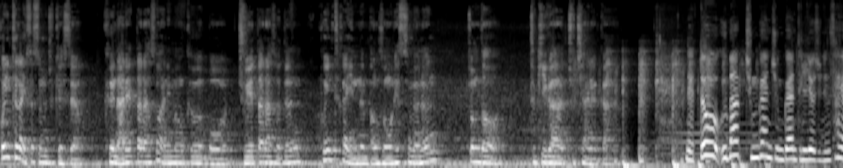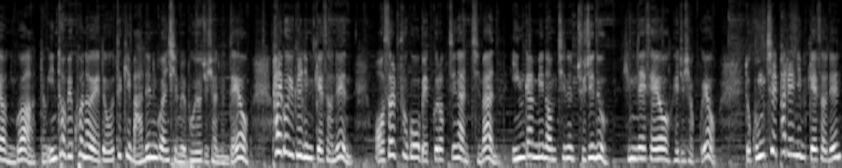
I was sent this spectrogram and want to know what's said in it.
포인트가 있었으면 좋겠어요. 그 날에 따라서 아니면 그 뭐 주에 따라서든 포인트가 있는 방송을 했으면은 좀더 듣기가 좋지 않을까. 네, 또 음악 중간중간 들려주는 사연과 또 인터뷰 코너에도 특히 많은 관심을 보여주셨는데요. 8961님께서는 어설프고 매끄럽진 않지만 인간미 넘치는 주진우 힘내세요 해주셨고요. 또 0781님께서는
